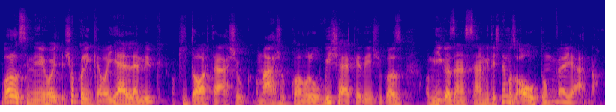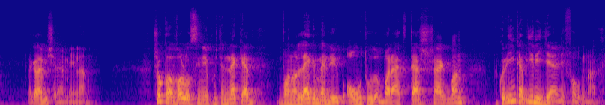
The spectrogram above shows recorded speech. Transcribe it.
Valószínű, hogy sokkal inkább a jellemük, a kitartásuk, a másokkal való viselkedésük az, ami igazán számít, és nem az autómvel járnak. Legalábbis remélem. Sokkal valószínűbb, hogyha neked van a legmenőbb autód a baráti társaságban, akkor inkább irigyelni fognak.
